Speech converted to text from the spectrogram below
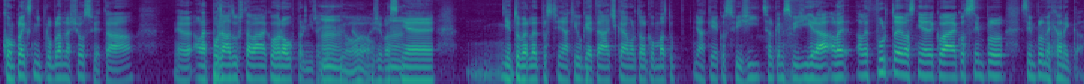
komplexní problém našeho světa, uh, ale pořád zůstává jako hrou v první řadě. Hmm. Jo, jo. Že vlastně hmm. je to vedle prostě nějakého GTAčka, Mortal Kombatu, nějaký jako svěží, celkem svěží hra, ale, ale furt to je vlastně taková jako simple, simple mechanika.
